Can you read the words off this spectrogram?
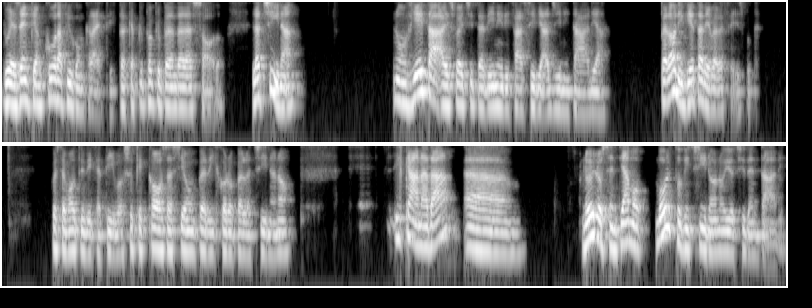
due esempi ancora più concreti, perché proprio per andare al sodo. La Cina non vieta ai suoi cittadini di farsi viaggi in Italia, però li vieta di avere Facebook. Questo è molto indicativo su che cosa sia un pericolo per la Cina, no? Il Canada, eh, noi lo sentiamo molto vicino a noi occidentali,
